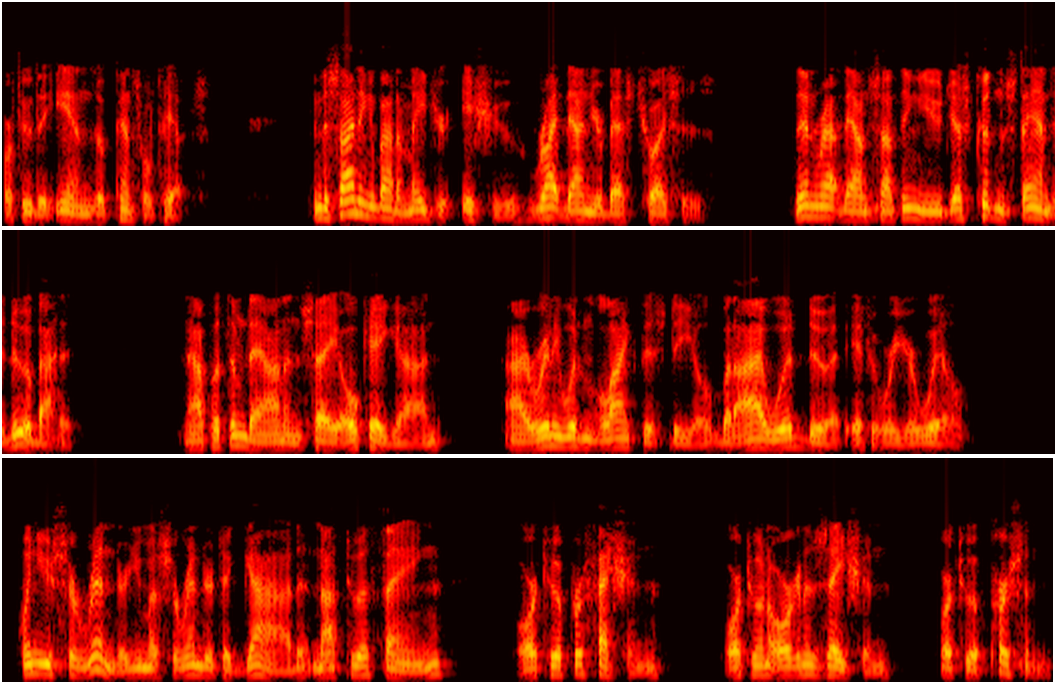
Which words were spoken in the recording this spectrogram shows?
or through the ends of pencil tips. In deciding about a major issue, write down your best choices. Then write down something you just couldn't stand to do about it. Now put them down and say, okay, God, I really wouldn't like this deal, but I would do it if it were your will. When you surrender, you must surrender to God, not to a thing, or to a profession, or to an organization, or to a person.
